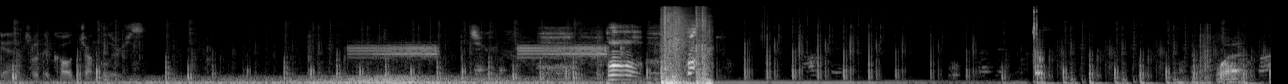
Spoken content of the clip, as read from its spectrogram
Yeah, that's what they're called, junglers. Oh, fuck! What?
